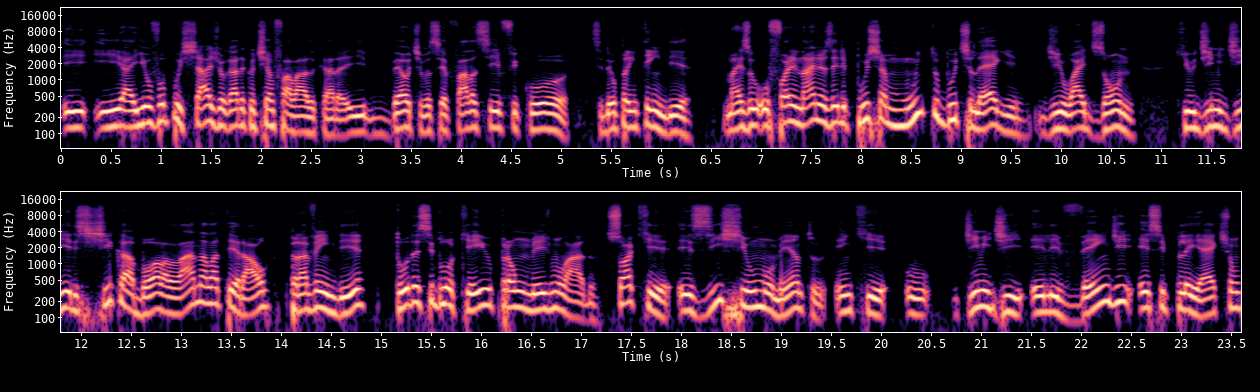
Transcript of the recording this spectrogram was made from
e, e, aí eu vou puxar a jogada que eu tinha falado, cara. E Belt, você fala se ficou. se deu para entender. Mas o, o 49ers ele puxa muito bootleg de wide zone que o Jimmy G ele estica a bola lá na lateral para vender todo esse bloqueio para um mesmo lado. Só que existe um momento em que o Jimmy G, ele vende esse play action,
